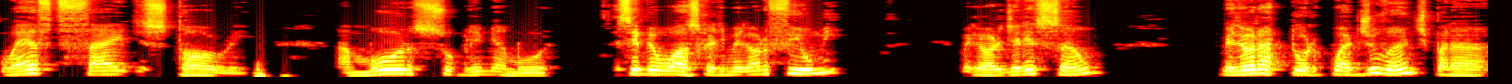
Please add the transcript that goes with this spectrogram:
West Side Story, Amor Sublime Amor, recebeu o Oscar de melhor filme, melhor direção, melhor ator coadjuvante para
